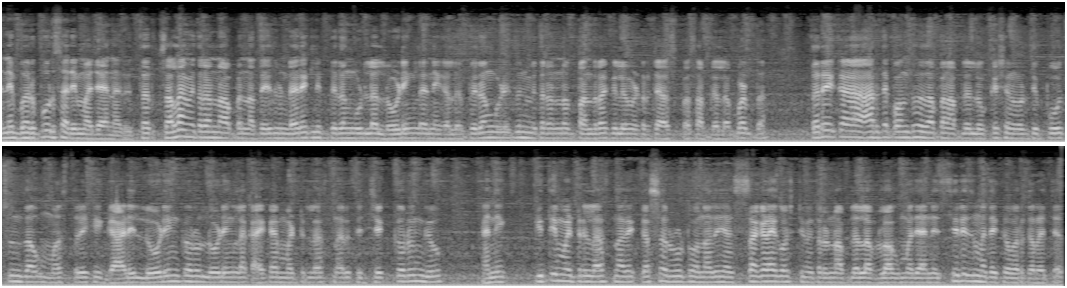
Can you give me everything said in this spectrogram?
आणि भरपूर सारी मजा येणार आहे. तर चला मित्रांनो आपण आता इथून डायरेक्टली पिरंगुडला लोडिंगला निघालो. पिरंगुडीतून मित्रांनो पंधरा किलोमीटरच्या आसपास आपल्याला पडतं. तर एक अर्ध्या पाऊन तासात आपण आपल्या लोकेशनवरती पोहोचून जाऊ. मस्तपैकी गाडी लोडिंग करू. लोडिंगला काय काय मटेरियल असणार आहे ते चेक करून घेऊ. आणि किती मटेरियल असणार आहे कसं रूट होणार आहे ह्या सगळ्या गोष्टी मित्रांनो आपल्याला ब्लॉगमध्ये आणि सिरीजमध्ये कव्हर करायच्या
